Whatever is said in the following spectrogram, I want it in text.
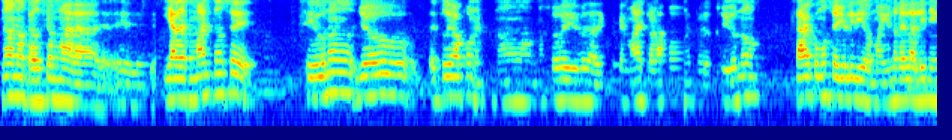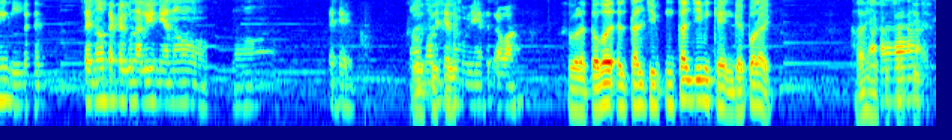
No, no, traducción mala. eh, y además entonces, si uno, yo estudio japonés, no, no soy ¿verdad? que el maestro de japonés, pero si uno sabe cómo se oye el idioma y uno lee la línea en inglés, se nota que alguna línea no, no, no, Sí, no sí, le hicieron sí. muy bien ese trabajo. Sobre todo el tal Jim- un tal Jimmy Ken que hay por ahí. Ay, Jesús Ah. santísimo.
